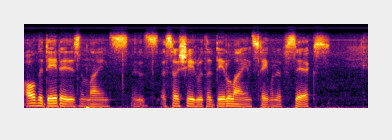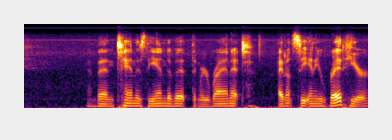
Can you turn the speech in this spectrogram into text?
all the data is in lines is associated with a data line statement of 6. And then 10 is the end of it. Then we ran it. I don't see any red here.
